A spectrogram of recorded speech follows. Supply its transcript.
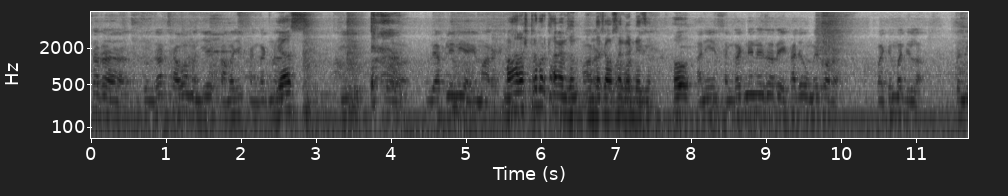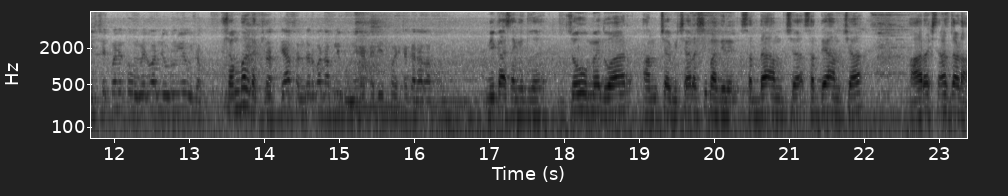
सर झुंजार छावा म्हणजे सामाजिक संघटना यस व्यापलेली आहे महाराष्ट्र महाराष्ट्रभर काम आहे झुंजार छावा संघटनेचं. हो. आणि संघटनेने जर एखाद्या उमेदवारास पाठिंबा दिला तर निश्चितपणे तो उमेदवार निवडून येऊ शकतो. शंभर टक्के. तर त्या संदर्भात आपली भूमिका कधी स्पष्ट करायला मी काय सांगितलं? जो उमेदवार आमच्या विचाराशी बांधील आहे सध्या आमच्या सध्या आमच्या आरक्षणाचा लढा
